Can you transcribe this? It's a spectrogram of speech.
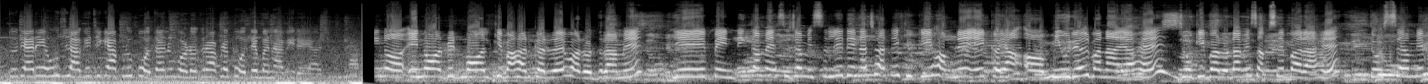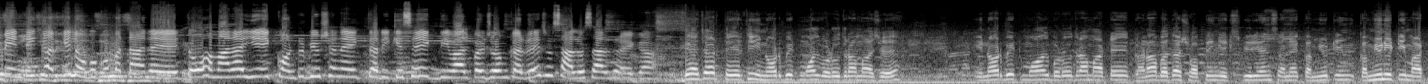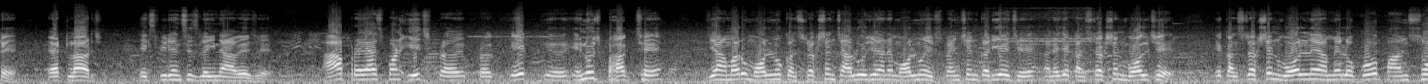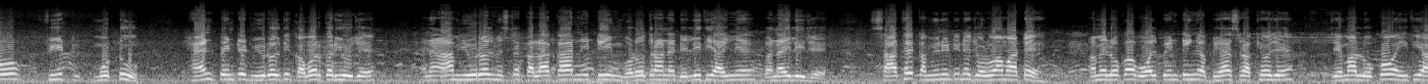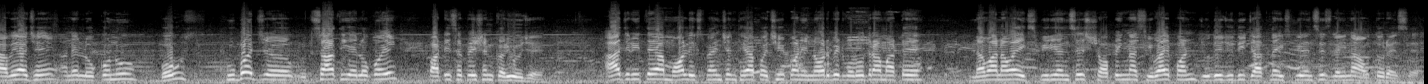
તો ત્યારે એવું જ લાગે છે કે આપણું પોતાનું વડોદરા આપણે પોતે બનાવી રહ્યા છીએ ઇન इन ऑर्बिट मॉल के बाहर कर रहे हैं वडोदरा में ये पेंटिंग का मैसेज हम इसलिए देना चाहते हैं क्योंकि हमने एक यहाँ म्यूरियल बनाया है जो कि बड़ौदा में सबसे बड़ा है तो उससे हमें पेंटिंग करके लोगों को बता रहे हैं तो हमारा ये एक कंट्रीब्यूशन है एक तरीके से एक दीवार पर जो हम कर रहे हैं जो सालों साल रहेगा બે હજાર તેરથી ઇનોર્બિટ મોલ વડોદરામાં છે ઇનોર્બિટ મોલ વડોદરા માટે ઘણા બધા શોપિંગ એક્સપિરિયન્સ અને કમ્યુનિટી કમ્યુનિટી માટે એટ લાર્જ એક્સપિરિયન્સીસ લઈને આવે છે. આ પ્રયાસ પણ એ જ એક, એનો જ ભાગ છે, જ્યાં અમારું મોલનું કન્સ્ટ્રક્શન ચાલુ છે અને મોલનું એક્સપેન્શન કરીએ છીએ અને જે કન્સ્ટ્રક્શન વોલ છે, એ કન્સ્ટ્રક્શન વોલને અમે લોકો પાંચસો ફીટ મોટું હેન્ડ પેઇન્ટેડ મ્યુરલથી કવર કર્યું છે અને આ મ્યુરલ મિસ્ટર કલાકારની ટીમ વડોદરા અને દિલ્હીથી આવીને બનાવેલી છે. સાથે કમ્યુનિટીને જોડવા માટે અમે લોકો વોલ પેઇન્ટિંગ અભ્યાસ રાખ્યો છે, જેમાં લોકો અહીંથી આવ્યા છે અને લોકોનું બહુ ખૂબ જ ઉત્સાહથી એ લોકોએ પાર્ટિસિપેશન કર્યું છે. આ જ રીતે આ મોલ એક્સપેન્શન થયા પછી પણ ઇનોર્બિટ વડોદરા માટે નવા નવા એક્સપિરિયન્સીસ શોપિંગના સિવાય પણ જુદી જુદી જાતના એક્સપિરિયન્સીસ લઈને આવતો રહેશે.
